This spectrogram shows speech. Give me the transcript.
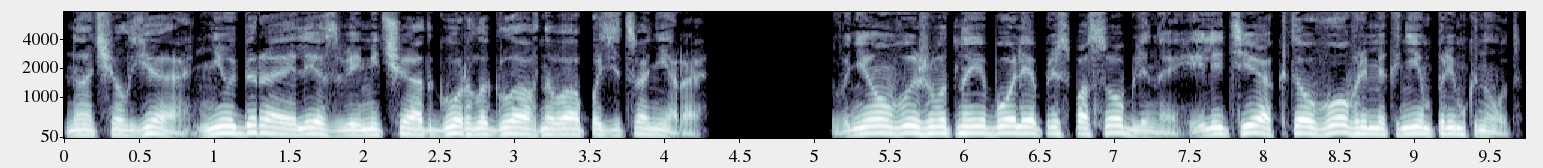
Начал я, не убирая лезвие меча от горла главного оппозиционера. В нем выживут наиболее приспособленные или те, кто вовремя к ним примкнут.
